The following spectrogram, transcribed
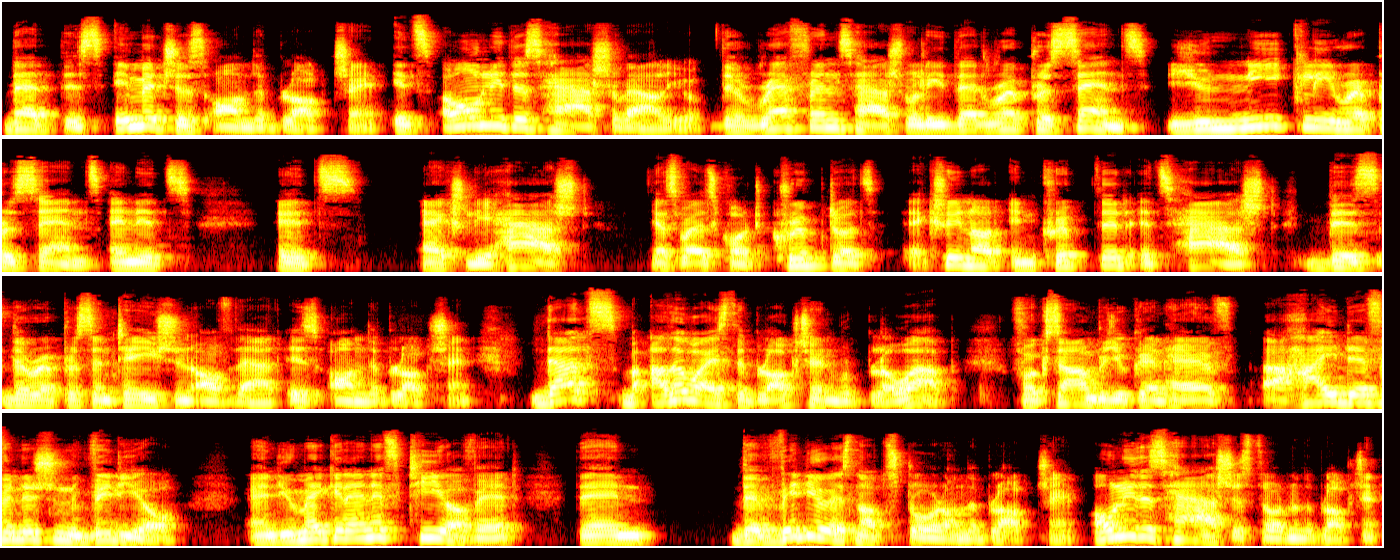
that this image is on the blockchain. It's only this hash value, the reference hash value that represents, uniquely represents, and it's, it's actually hashed that's why it's called crypto. It's actually not encrypted, it's hashed. This the representation of that is on the blockchain. That's otherwise the blockchain would blow up. For example, you can have a high definition video and you make an NFT of it, then the video is not stored on the blockchain. Only this hash is stored on the blockchain.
